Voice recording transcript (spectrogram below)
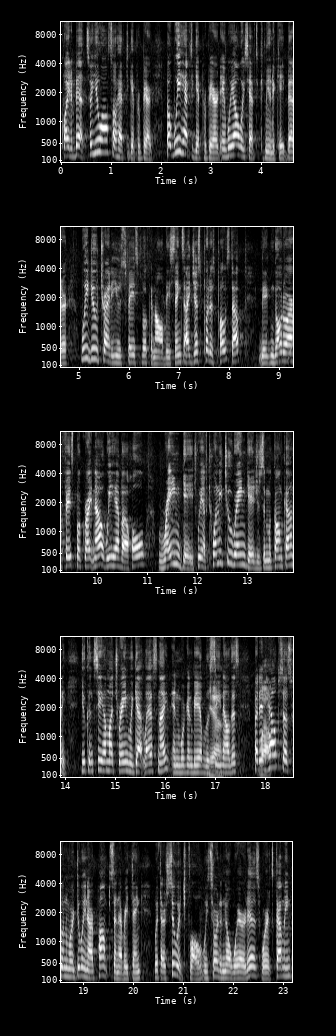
quite a bit. So you also have to get prepared. But we have to get prepared, and we always have to communicate better. We do try to use Facebook and all these things. I just put a post up. You can go to our Facebook right now. We have a whole rain gauge. We have 22 rain gauges in Macomb County. You can see how much rain we got last night, and we're going to be able to Yeah. see now this. But it helps us when we're doing our pumps and everything with our sewage flow. We sort of know where it is, where it's coming.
